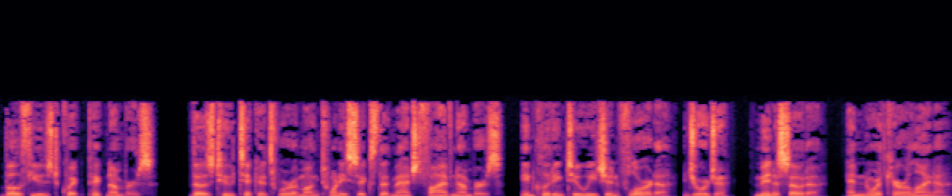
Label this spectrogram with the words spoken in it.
Both used quick pick numbers. Those two tickets were among 26 that matched five numbers, including two each in Florida, Georgia, Minnesota, and North Carolina.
